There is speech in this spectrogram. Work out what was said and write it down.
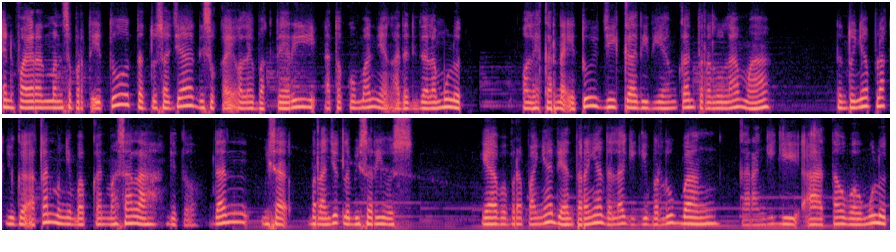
environment seperti itu tentu saja disukai oleh bakteri atau kuman yang ada di dalam mulut. Oleh karena itu, jika didiamkan terlalu lama, tentunya plak juga akan menyebabkan masalah gitu dan bisa berlanjut lebih serius. Ya, beberapanya di antaranya adalah gigi berlubang, karang gigi, atau bau mulut.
